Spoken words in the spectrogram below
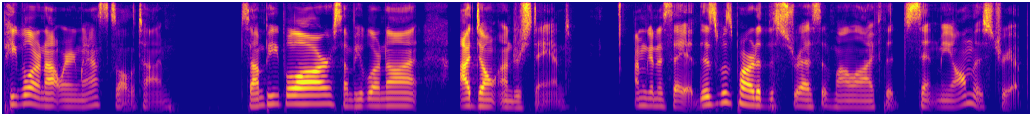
People are not wearing masks all the time. Some people are, some people are not. I don't understand. I'm going to say it. This was part of the stress of my life that sent me on this trip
